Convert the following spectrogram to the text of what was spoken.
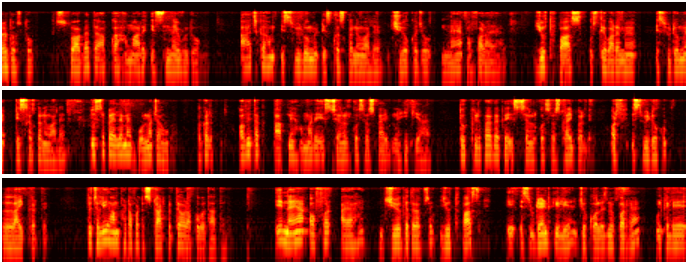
हेलो दोस्तों, स्वागत है आपका हमारे इस नए वीडियो में। आज का हम इस वीडियो में डिस्कस करने वाले हैं जियो का जो नया ऑफ़र आया है, यूथ पास, उसके बारे में इस वीडियो में डिस्कस करने वाले हैं। तो उससे पहले मैं बोलना चाहूँगा, अगर अभी तक आपने हमारे इस चैनल को सब्सक्राइब नहीं किया है तो कृपया करके इस चैनल को सब्सक्राइब कर दें और इस वीडियो को लाइक कर दें। तो चलिए हम फटाफट स्टार्ट करते हैं और आपको बताते हैं। ये नया ऑफ़र आया है जियो की तरफ़ से, यूथ पास। स्टूडेंट के लिए जो कॉलेज में पढ़ रहे हैं, उनके लिए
